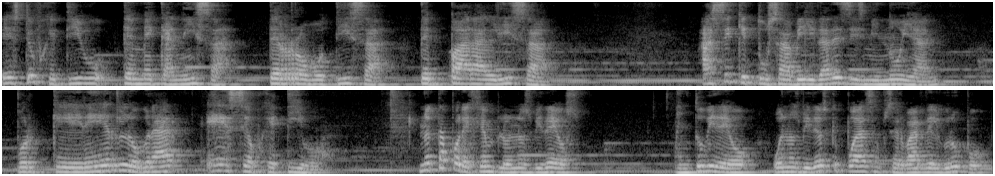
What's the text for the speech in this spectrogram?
Este objetivo te mecaniza, te robotiza, te paraliza, hace que tus habilidades disminuyan por querer lograr ese objetivo. Nota, por ejemplo, en los videos, en tu video o en los videos que puedas observar del grupo,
